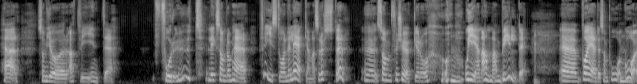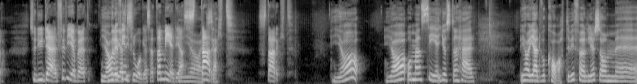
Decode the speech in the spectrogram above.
här som gör att vi inte får ut liksom de här fristående läkarnas röster eh, som försöker att att ge en annan bild. Eh, vad är det som pågår? Så det är ju därför vi har börjat, Ja, det börjat finns- ifrågasätta media Ja, starkt. exakt. Starkt. Ja, ja, och man ser just den här... Vi har ju advokater vi följer som eh,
